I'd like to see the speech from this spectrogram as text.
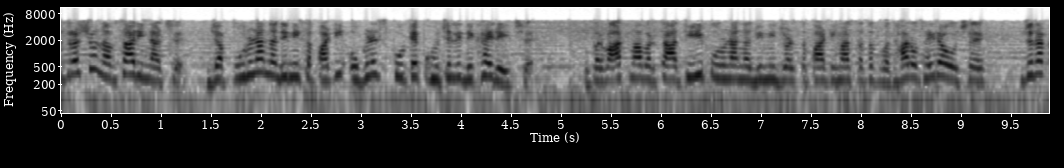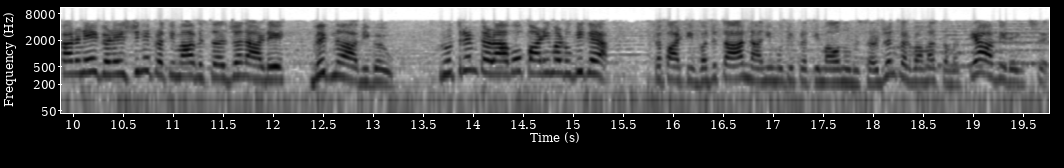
આ દ્રશ્યો નવસારીના છે, જ્યાં પૂર્ણા નદીની સપાટી ઓગણીસ ફૂટે પહોંચેલી દેખાઈ રહી છે. ઉપરવાસમાં વરસાદથી પૂર્ણા નદીની જળ સપાટીમાં સતત વધારો થઈ રહ્યો છે, જેના કારણે ગણેશજીની પ્રતિમા વિસર્જન આડે વિઘ્ન આવી ગયું. કૃત્રિમ તળાવો પાણીમાં ડૂબી ગયા. સપાટી વધતા નાની મોટી પ્રતિમાઓનું વિસર્જન કરવામાં સમસ્યા આવી રહી છે.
